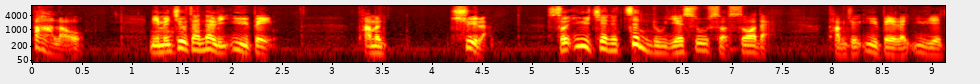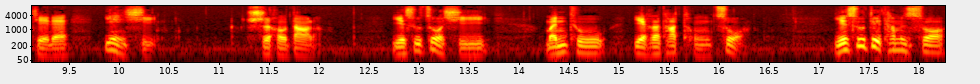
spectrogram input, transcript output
大楼，你们就在那里预备。他们去了，所遇见的正如耶稣所说的，他们就预备了逾越节的宴席。时候到了，耶稣坐席，门徒也和他同坐。耶稣对他们说：“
